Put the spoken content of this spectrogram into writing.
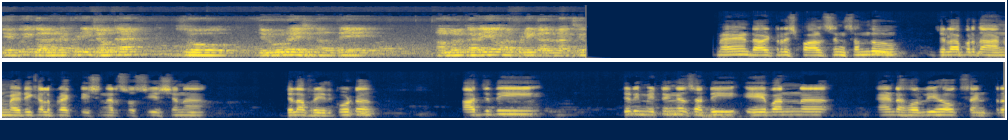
ਜੇ ਕੋਈ ਗੱਲ ਰੱਖਣੀ ਚਾਹੁੰਦਾ ਹੈ ਸੋ ਜ਼ਰੂਰ ਇਸ ਗੱਲ ਤੇ ਅਮਲ ਕਰੇ ਔਰ ਆਪਣੀ ਗੱਲ ਰੱਖ ਸਕੇ ਮੈਂ ਡਾਕਟਰ ਰਸ਼ਪਾਲ ਸਿੰਘ ਸੰਧੂ ਜ਼ਿਲ੍ਹਾ ਪ੍ਰਧਾਨ ਮੈਡੀਕਲ ਪ੍ਰੈਕਟੀਸ਼ਨਰ ਐਸੋਸੀਏਸ਼ਨ ਜ਼ਿਲ੍ਹਾ ਫਰੀਦਕੋਟ। ਅੱਜ ਦੀ ਜਿਹੜੀ ਮੀਟਿੰਗ ਹੈ, ਸਾਡੀ A1 and holy hawk centre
